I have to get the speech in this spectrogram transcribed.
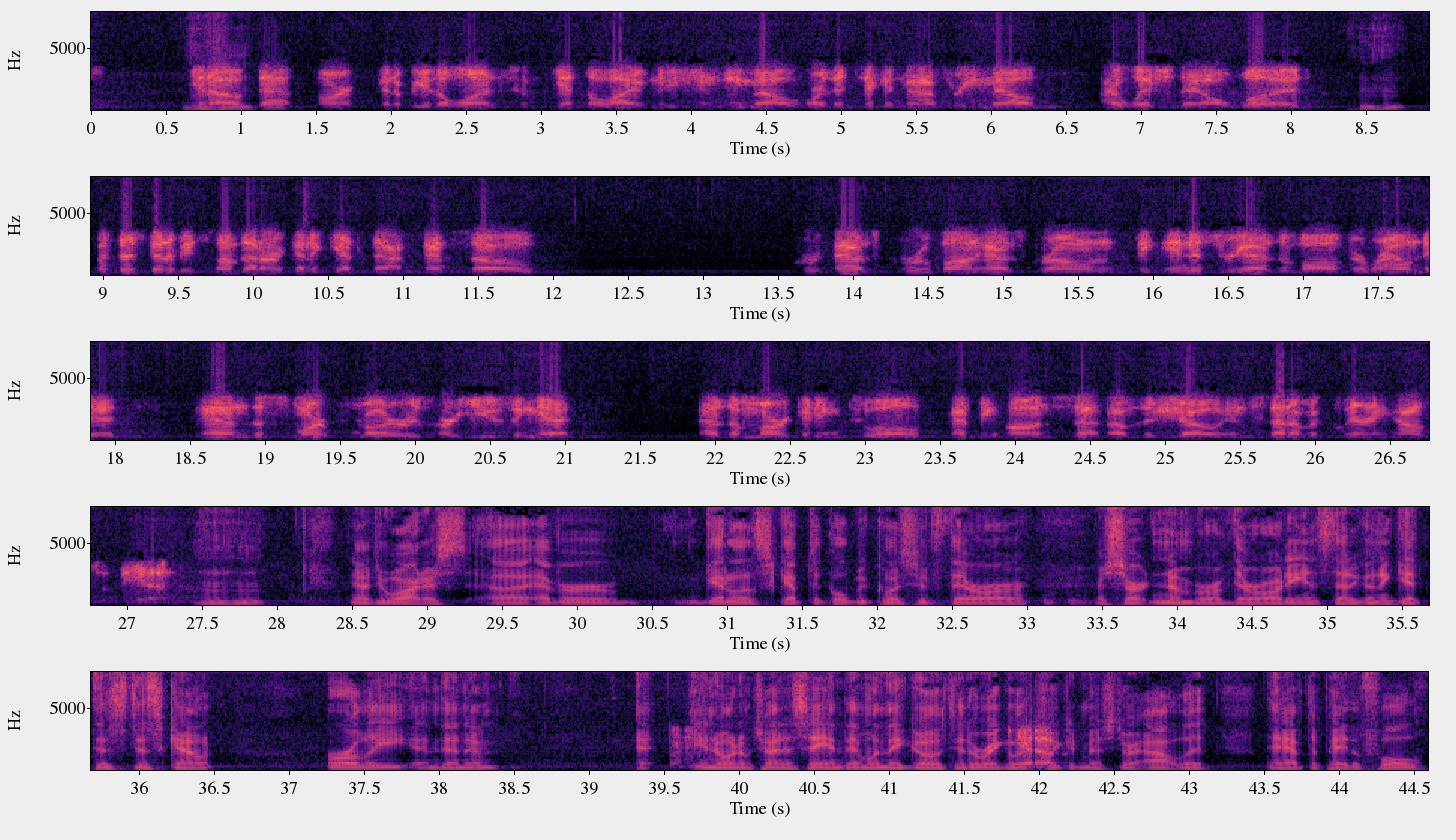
You know, mm-hmm. that aren't going to be the ones who get the Live Nation email or the Ticketmaster email. I wish they all would, mm-hmm. but there's going to be some that aren't going to get that. And so, as Groupon has grown, the industry has evolved around it, and the smart promoters are using it as a marketing tool at the onset of the show instead of a clearinghouse at the end. Mm-hmm. Now, do artists uh, ever get a little skeptical because if there are a certain number of their audience that are going to get this discount early, and then, um, eh, you know what I'm trying to say, and then when they go to the regular Yeah. Ticketmaster outlet, they have to pay the full.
